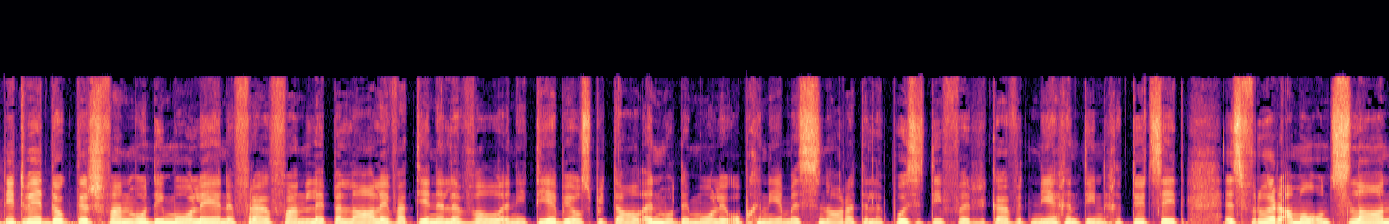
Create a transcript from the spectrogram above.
Die twee dokters van Modimolle en 'n vrou van Lepelale wat teen hulle wil in die TB Hospitaal in Modimolle opgeneem is nadat hulle positief vir COVID-19 getoets het, is vroeër almal ontslaan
